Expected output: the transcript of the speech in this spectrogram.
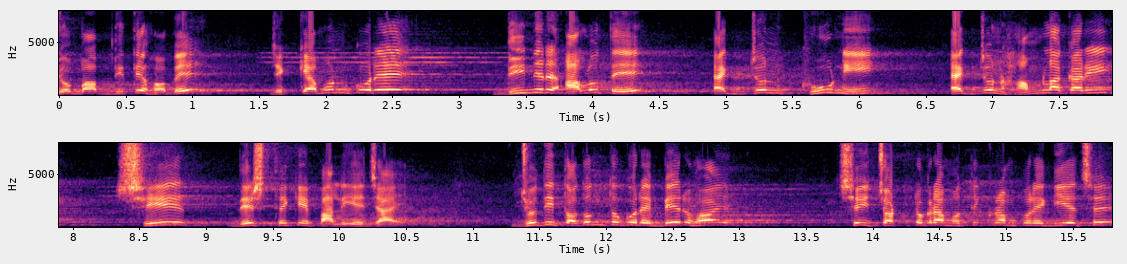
জবাব দিতে হবে। যে কেমন করে দিনের আলোতে একজন খুনি, একজন হামলাকারী সে দেশ থেকে পালিয়ে যায়। যদি তদন্ত করে বের হয়, সেই চট্টগ্রাম অতিক্রম করে গিয়েছে,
